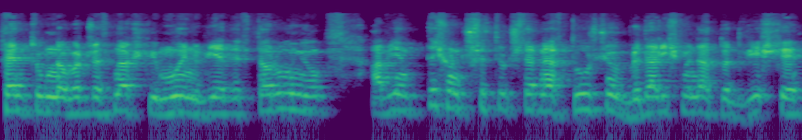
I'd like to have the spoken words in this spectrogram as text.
Centrum Nowoczesności Młyn Wiedzy w Toruniu, a więc 1314 uczniów, wydaliśmy na to 200,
